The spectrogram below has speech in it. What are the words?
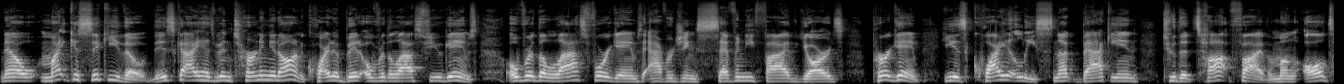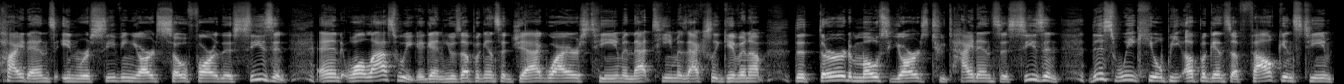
Now, Mike Gesicki, though, this guy has been turning it on quite a bit over the last few games. Over the last four games, averaging 75 yards per game. He has quietly snuck back in to the top five among all tight ends in receiving yards so far this season. And while last week, again, he was up against the Jaguars team, and that team has actually given up the third most yards to tight ends this season. This week, he'll be up against a Falcons team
